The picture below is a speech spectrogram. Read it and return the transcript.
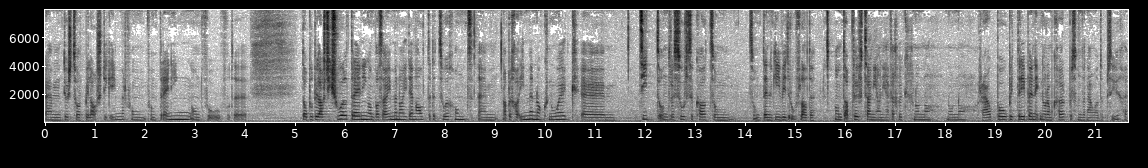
ähm, du hast zwar die Belastung immer vom, vom Training und von, von der Doppelbelastung Schultraining und was auch immer noch in diesem Alter dazukommt, ähm, aber ich habe immer noch genug ähm, Zeit und Ressourcen gehabt, um, um die Energie wieder aufzuladen. Und ab 15 habe ich einfach wirklich nur noch, nur noch Raubbau betrieben, nicht nur am Körper, sondern auch an der Psyche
